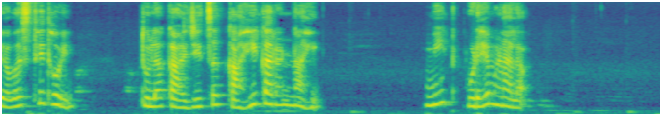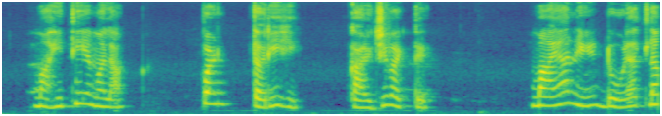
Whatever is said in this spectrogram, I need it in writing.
व्यवस्थित होईल. तुला काळजीचं काही कारण नाही. मी पुढे म्हणाला माहिती आहे मला पण तरीही काळजी वाटते. मायाने डोळ्यातला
